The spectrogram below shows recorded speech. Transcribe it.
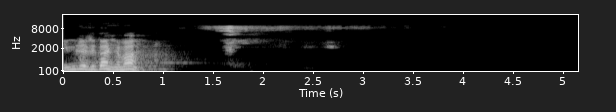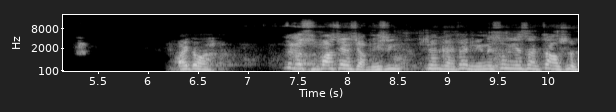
你们这是干什么？白总啊，这个十八线的小明星居然敢在您的寿宴上造势，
